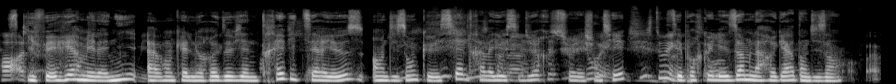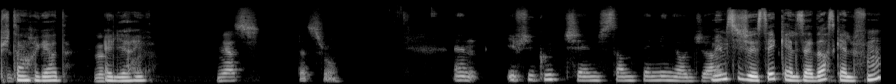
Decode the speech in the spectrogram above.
ce qui fait rire Mélanie avant qu'elle ne redevienne très vite sérieuse en disant que si elle travaille aussi dur sur les chantiers, c'est pour que les hommes la regardent en disant Putain, regarde, elle y arrive. Yes, that's true. And if you could change something in your job, Même si je sais qu'elles adorent ce qu'elles font,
